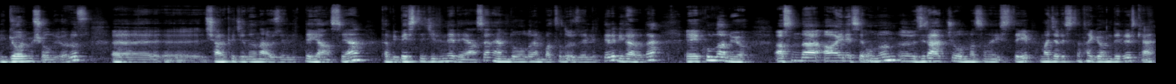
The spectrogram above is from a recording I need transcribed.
görmüş oluyoruz. Ee, e, şarkıcılığına özellikle yansıyan, tabii besteciliğine de yansıyan hem doğulu hem batılı özellikleri bir arada e, kullanıyor. Aslında ailesi onun e, ziraatçı olmasını isteyip Macaristan'a gönderirken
